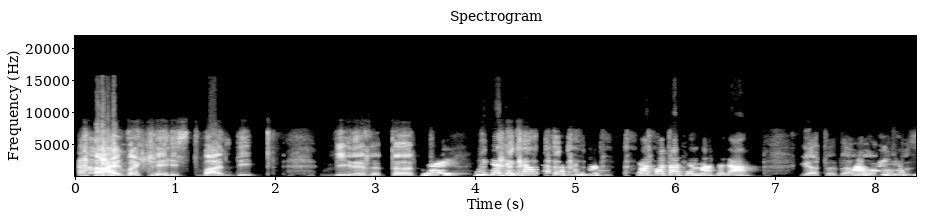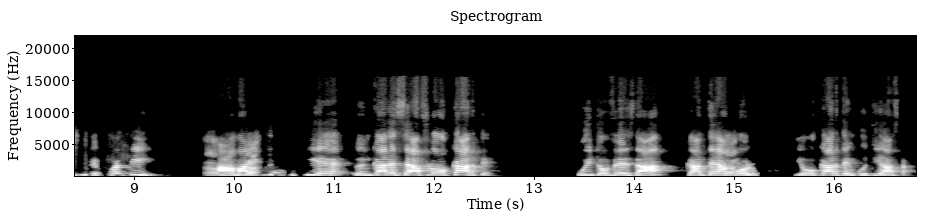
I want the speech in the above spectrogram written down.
Hai bă că ești bandit, bine de tot. Ei, uite-te, cartea ta semnată. Cartea ta semnată, da? Gata, da, Am wow, aici am o văzut. cutie, Costi, Am, am da. aici o cutie în care se află o carte. Uite, o vezi, da? Cartea e Da. acolo. E o carte în cutia asta.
